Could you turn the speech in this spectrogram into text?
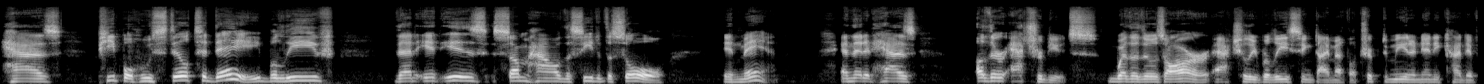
has people who still today believe that it is somehow the seat of the soul in man and that it has other attributes, whether those are actually releasing dimethyltryptamine in any kind of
